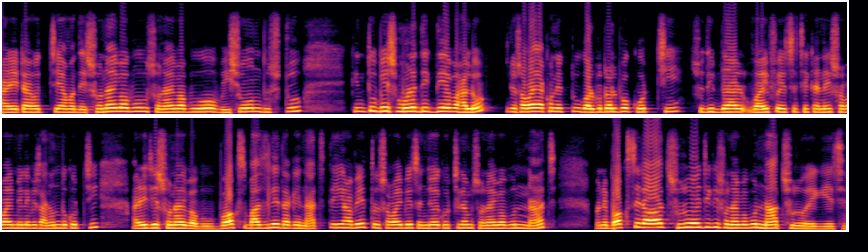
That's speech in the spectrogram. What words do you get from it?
আর এটা হচ্ছে আমাদের সোনাই বাবু সোনাই ভীষণ দুষ্টু, কিন্তু বেশ মনের দিক দিয়ে ভালো। যে সবাই এখন একটু গল্প টল্প করছি সুদীপদার ওয়াইফ এসেছে সেখানে সবাই মিলে বেশ আনন্দ করছি। আর এই যে সোনাইবাবু বক্স বাজলে তাকে নাচতেই হবে, তো সবাই বেশ এনজয় করছিলাম সোনাইবাবুর নাচ। মানে বক্সের আওয়াজ শুরু হয়েছে কি, সোনাইবাবুর নাচ শুরু হয়ে গিয়েছে।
